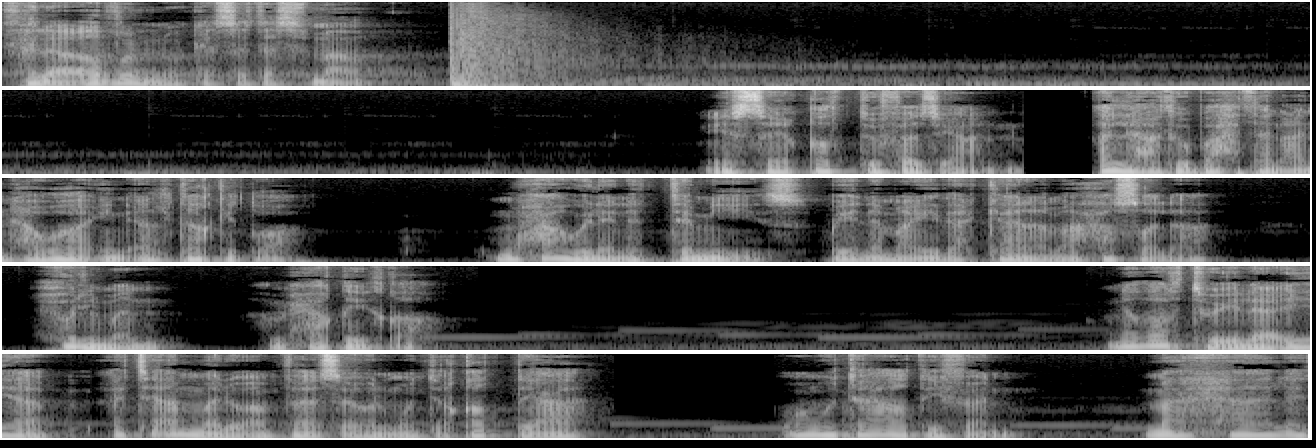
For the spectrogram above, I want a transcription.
فلا أظنك ستسمعه. استيقظت فزعا ألهث بحثا عن هواء ألتقطه محاولا التمييز بين ما إذا كان ما حصل حلما أم حقيقة. نظرت إلى إياب أتأمل أنفاسه المتقطعة ومتعاطفا مع حالة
